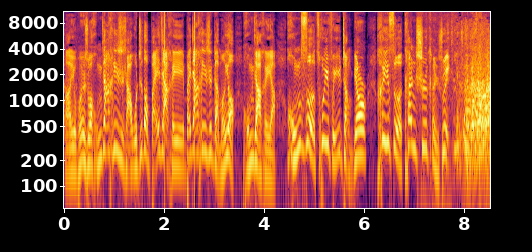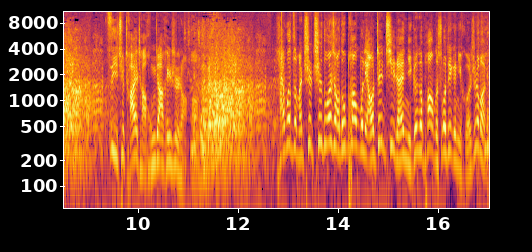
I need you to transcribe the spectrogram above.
啊，有朋友说红加黑是啥？我知道白加黑，白加黑是感冒药，红加黑呀，红色催肥长膘，黑色贪吃肯睡。自己去查一查红加黑是啥啊？还我怎么吃吃多少都胖不了，真气人！你跟个胖子说这个你合适吗？你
